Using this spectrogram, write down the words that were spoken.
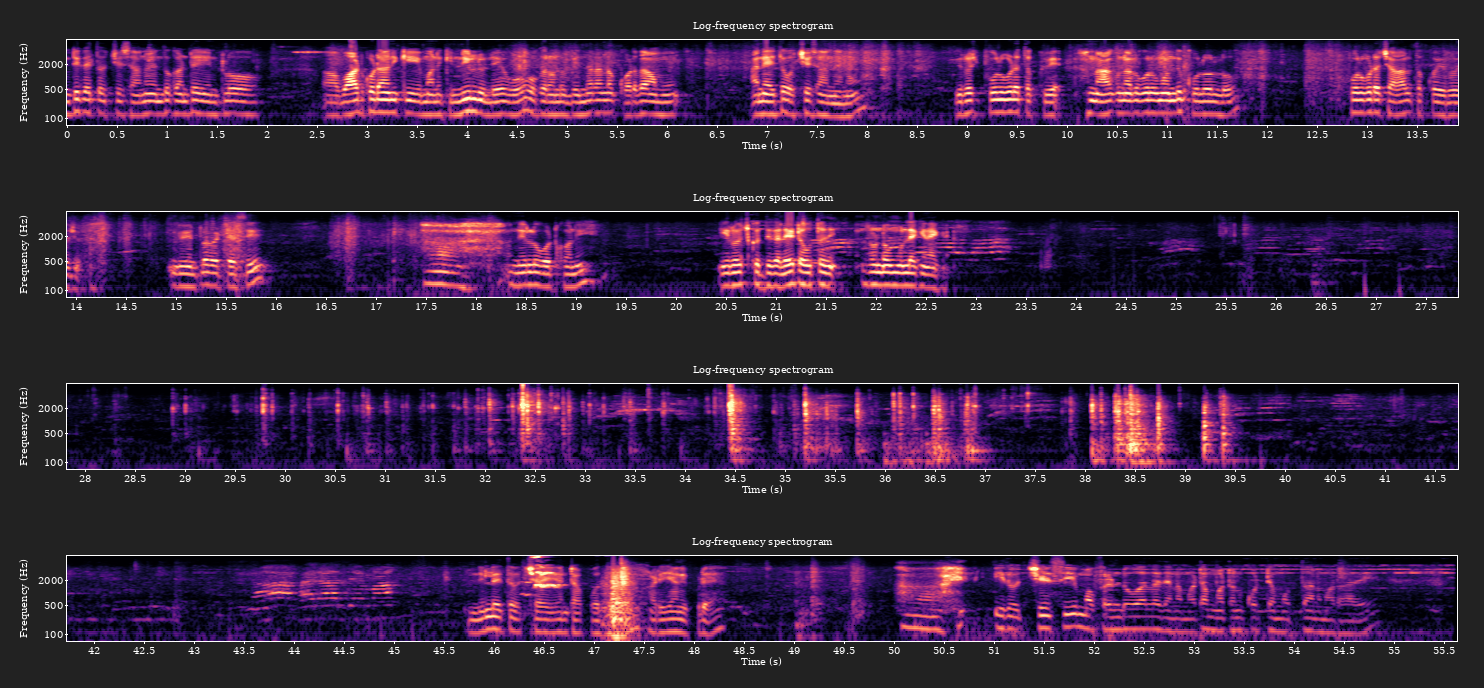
ఇంటికైతే వచ్చేసాను. ఎందుకంటే ఇంట్లో వాడుకోవడానికి మనకి నీళ్ళు లేవు. ఒక రెండు బిందెలన్నా కొడదాము అని అయితే వచ్చేసాను నేను. ఈరోజు పూలు కూడా తక్కువే. నాకు నలుగురు మంది కూలోళ్ళు. పూలు కూడా చాలా తక్కువ ఈరోజు. ఇవి ఇంట్లో పెట్టేసి నీళ్ళు కొట్టుకొని ఈరోజు కొద్దిగా లేట్ అవుతుంది. రెండో మూలకి నాకు నీళ్ళు అయితే వచ్చాయి అంటే ఆ పొద్దున అడిగాను ఇప్పుడే. ఇది వచ్చేసి మా ఫ్రెండ్ వాళ్ళది అనమాట మటన్ కొట్టే మొత్తం అనమాట అది.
